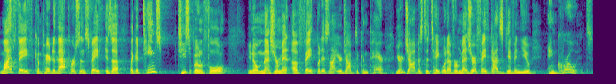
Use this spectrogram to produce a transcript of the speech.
my faith compared to that person's faith is a like a teaspoonful, you know, measurement of faith, but it's not your job to compare. Your job is to take whatever measure of faith God's given you and grow it.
